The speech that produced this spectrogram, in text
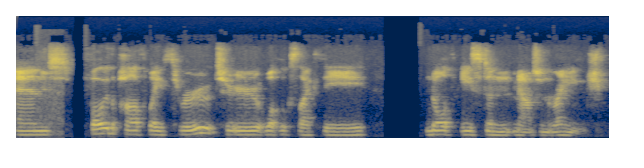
and follow the pathway through to what looks like the northeastern mountain range.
